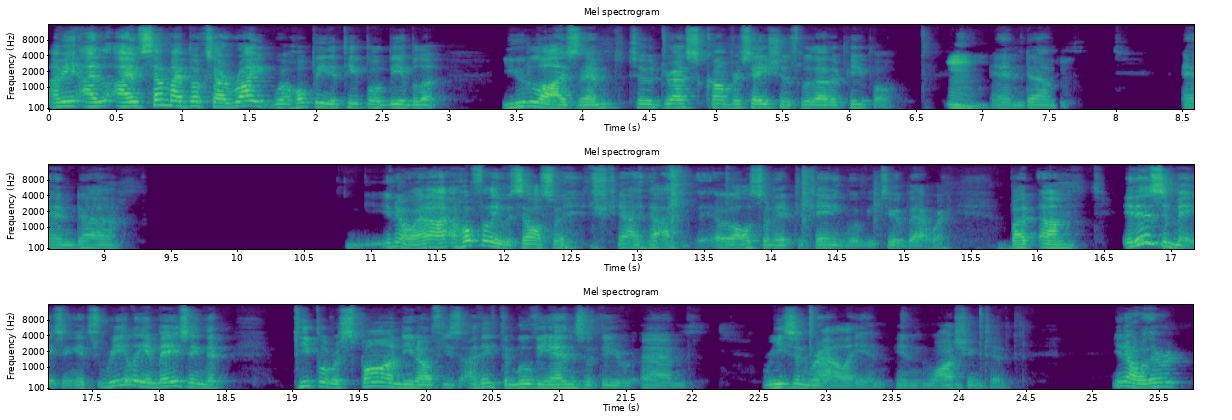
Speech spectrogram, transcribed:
I mean, I, I some of my books I write. We're hoping that people will be able to utilize them to address conversations with other people, mm. and um, and uh, you know, and I, hopefully it was also also an entertaining movie too that way. But um, it is amazing. It's really amazing that people respond. You know, if you, I think the movie ends with the um, Reason Rally in, in Washington. You know, there were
